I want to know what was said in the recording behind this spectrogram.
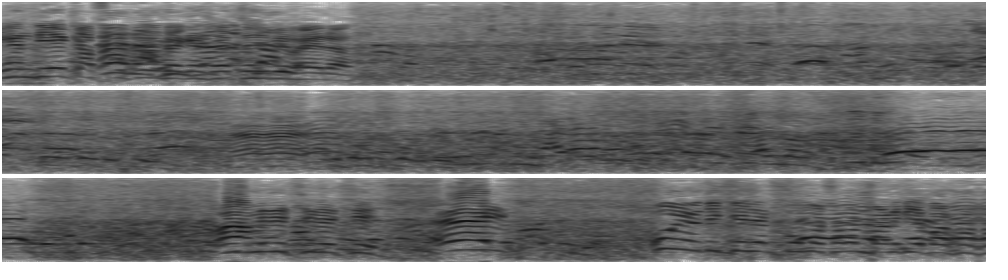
এখান দিয়ে কাজ করতেছে দেখেন স্বেচ্ছাসেবী ভাইরা। হ্যাঁ হ্যাঁ আমি দিচ্ছি দিচ্ছি এই ওই ওইদিকে যান, কোমর সমান পানি দিয়ে পারফন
